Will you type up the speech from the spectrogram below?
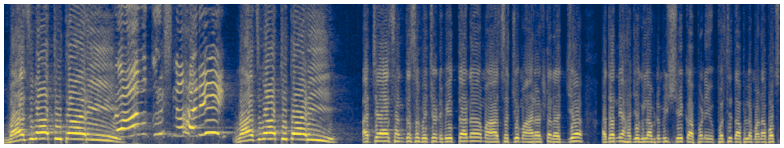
वाजवा तुतारी! रामकृष्ण हरी! वाजवा तुतारी! आजच्या संत सभेच्या निमित्तानं महासचिव महाराष्ट्र राज्य आदरणीय हाजी गुलाम नबी शेख आपण उपस्थित आपल्या मनापासून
